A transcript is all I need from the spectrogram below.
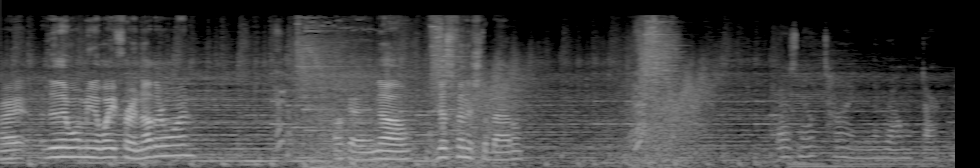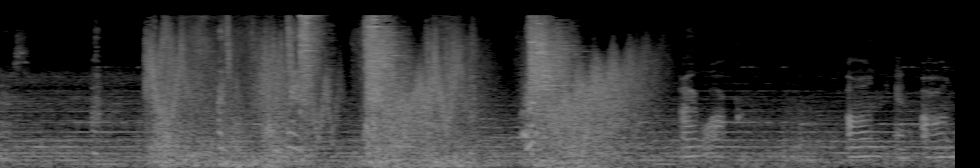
Alright, do they want me to wait for another one? Okay, no. Just finish the battle. There's no time in the realm of darkness. I walk on and on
